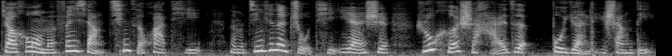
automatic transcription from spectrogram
就要和我们分享亲子话题。那么今天的主题依然是如何使孩子不远离上帝。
